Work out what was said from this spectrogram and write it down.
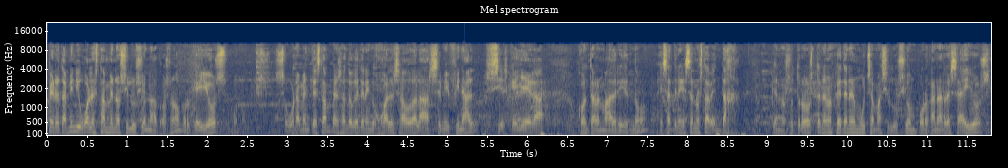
Pero también igual están menos ilusionados, ¿no? Porque ellos, bueno, pues, seguramente están pensando que tienen que jugar el sábado a la semifinal, si es que llega contra el Madrid, ¿no? Esa tiene que ser nuestra ventaja, que nosotros tenemos que tener mucha más ilusión por ganarles a ellos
